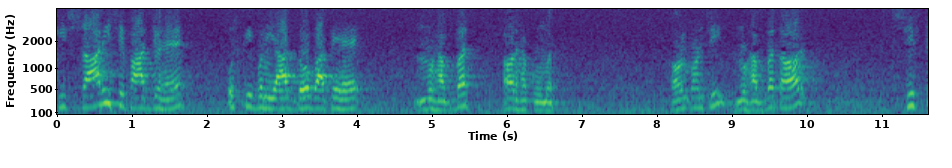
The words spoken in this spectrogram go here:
की सारी सिफात जो है, उसकी बुनियाद दो बातें हैं, मोहब्बत और हकूमत। कौन कौन सी? मोहब्बत और सिफ्त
